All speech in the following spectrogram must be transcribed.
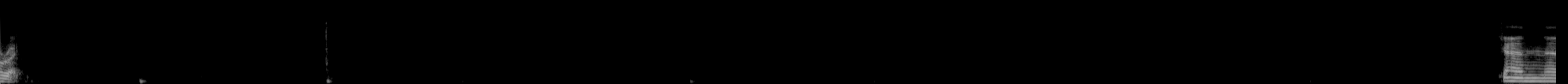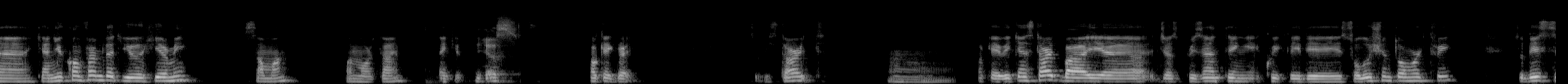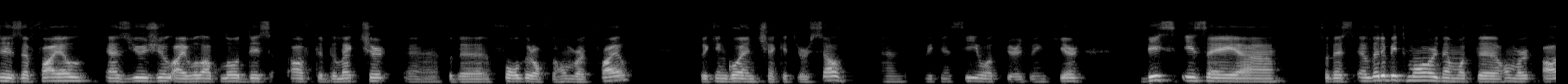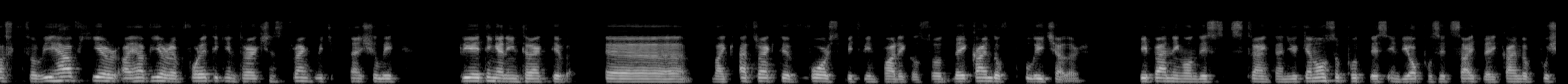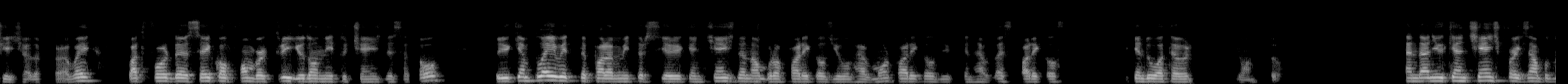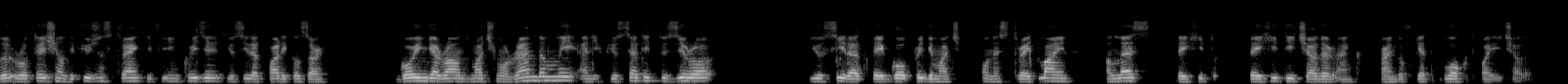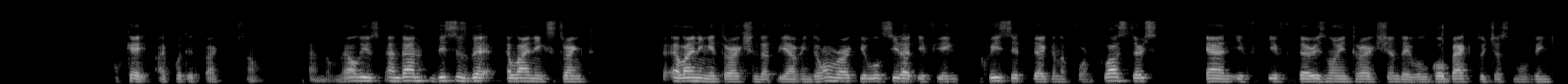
All right. Can uh, can you confirm that you hear me? Someone, one more time. Thank you. Yes. Okay, great. So we start. Uh, okay, we can start by uh, just presenting quickly the solution to homework three. So this is a file. As usual, I will upload this after the lecture uh, to the folder of the homework file. So you can go and check it yourself and we can see what we are doing here. This is a uh, so there's a little bit more than what the homework asked. So we have here, I have here a phoretic interaction strength, which essentially creating an interactive, Uh, like attractive force between particles. So they kind of pull each other depending on this strength. And you can also put this in the opposite side. They kind of push each other away. But for the sake of homework three, you don't need to change this at all. So you can play with the parameters here. You can change the number of particles. You will have more particles. You can have less particles You can do whatever you want to do. And then you can change, for example, the rotational diffusion strength. If you increase it, you see that particles are going around much more randomly. And if you set it to zero, you see that they go pretty much on a straight line unless they hit they hit each other and kind of get blocked by each other. Okay, I put it back to some random values. And then this is the aligning strength, aligning interaction that we have in the homework. You will see that if you increase it, they're going to form clusters. And if, if there is no interaction, they will go back to just moving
